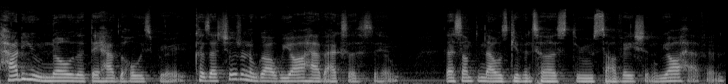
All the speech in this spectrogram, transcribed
how do you know that they have the Holy Spirit? Because as children of God, we all have access to Him. That's something that was given to us through salvation. We all have Him.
